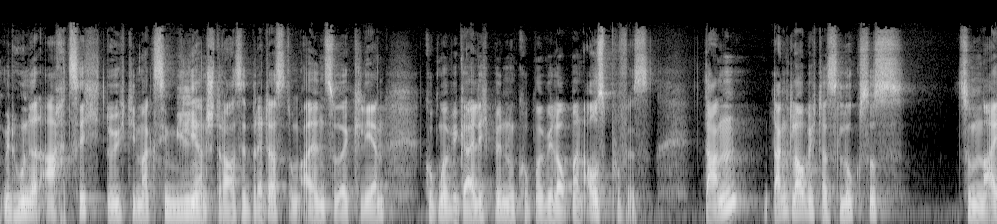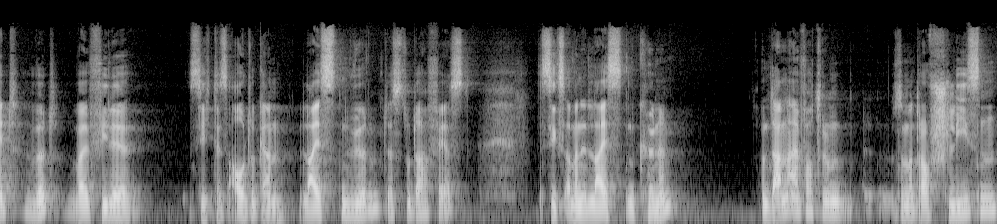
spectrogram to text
mit 180 durch die Maximilianstraße bretterst, um allen zu erklären, guck mal, wie geil ich bin und guck mal, wie laut mein Auspuff ist. Dann, dann glaube ich, dass Luxus zum Neid wird, weil viele sich das Auto gern leisten würden, das du da fährst sich's aber nicht leisten können. Und dann einfach drum, soll man drauf schließen,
